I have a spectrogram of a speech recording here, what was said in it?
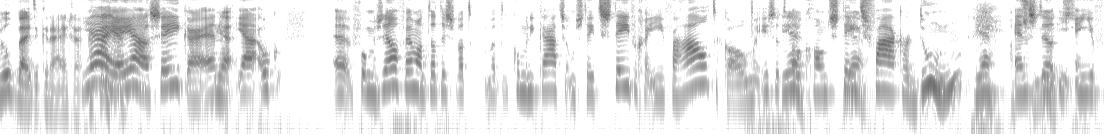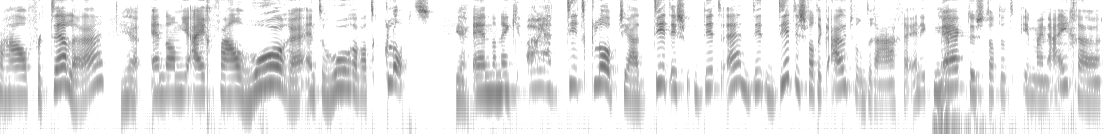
Hulp bij te krijgen. Ja, ja, ja, zeker. En ja, Ja. ook eh, voor mezelf, hè, want dat is wat, wat communicatie om steeds steviger in je verhaal te komen, is het ook gewoon steeds vaker doen. Ja, En, stel, en je verhaal vertellen. En dan je eigen verhaal horen en te horen wat klopt. En dan denk je, oh ja, dit klopt. Ja, dit is, dit, hè, dit, dit is wat ik uit wil dragen. En ik merk dus dat het in mijn eigen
